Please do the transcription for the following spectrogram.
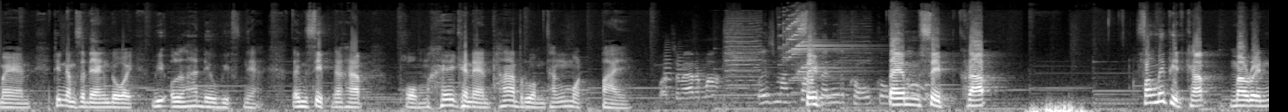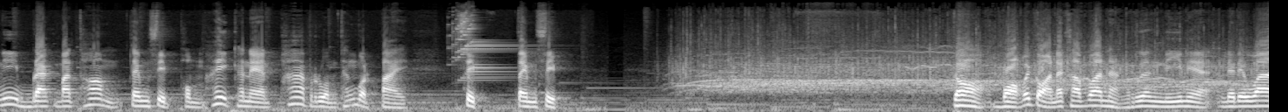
แมนที่นำแสดงโดยวิโอลาเดวิสเนี่ย เต็ม 10 นะครับ ผมให้คะแนนภาพรวมทั้งหมดไป What's the matter, Mom? Where's my Sip. cup? I need a cold, cold. เต็ม cold. 10 ครับ ฟังไม่ผิดครับมาเรนี่แบล็กบัตทอมเต็ม 10 ผมให้คะแนนภาพรวมทั้งหมดไป 10 เต็ม 10 ก็บอกไว้ก่อนนะครับว่าหนังเรื่องนี้เนี่ยเรียกได้ว่า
